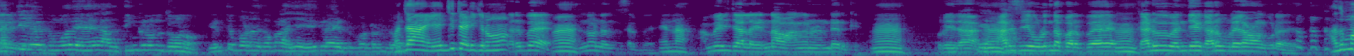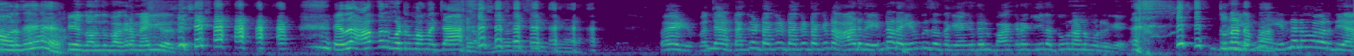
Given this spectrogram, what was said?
சட்டியில இருக்கும்போது அது திங்கணும்னு தோணும். எடுத்து போட்டதுக்கு அப்புறம் ஐயா எதுக்குடா எடுத்து போட்டோம்னு தோணும். மச்சான் எஜிட் அடிக்கிறோம். கருப்பு. இன்னொன்னு இருக்கு சிறப்பு என்ன? அமெரிக்கால என்ன வாங்கணும்னு இருக்கு. புரியுதா? அரிசி உளுந்த பருப்பு கடுகு வெந்தயம் கருவேப்பிலை எல்லாம் வாங்கக்கூடாது. அதுமா வருது? குட்டியை திறந்து பாக்குற மேகி வருது. ஏதோ ஆஃபர் போட்டிருப்பா மச்சான். ஏய் மச்சான் டக்கு டக்கு டக்கு டக்குன்னு ஆடுது. என்னடா இரும்பு சத்தம் கேக்குதுன்னு பாக்குற கீழே தூணான்னு போட்டிருக்கு. துணாட்டப்பா என்ன- என்னென்னமோ வருதியா?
